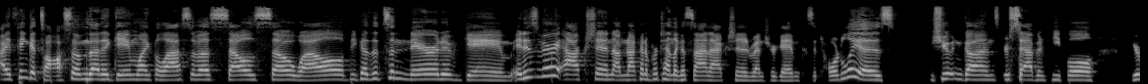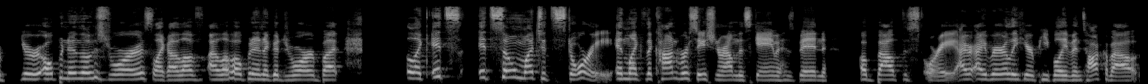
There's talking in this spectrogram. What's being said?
I think it's awesome that a game like The Last of Us sells so well because it's a narrative game. It is very action. I'm not going to pretend like it's not an action adventure game because it totally is. You're shooting guns, you're stabbing people, you're you're opening those drawers. Like I love I love opening a good drawer, but like it's it's so much its story and like the conversation around this game has been about the story. I, I, rarely hear people even talk about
